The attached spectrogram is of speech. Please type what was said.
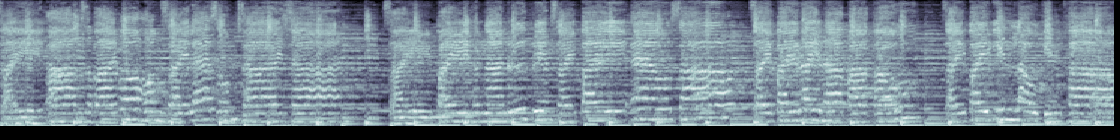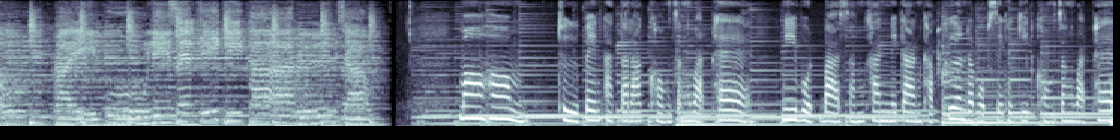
ใส่ตามสบายพ่อห้องใส่และสมชายชาญใส่ไปทำงานหรือเตรียมใส่ไปแอวสาว ใส่ไปไรนาป่าเขา ใส่ไปกินเหล้ากินข้าวไรผู้ดีเศรษฐีกี่ข้าหรือเจ้ามอห้อม ถือเป็นอัตลักษณ์ของจังหวัดแพร่ มีบทบาทสำคัญในการขับเคลื่อนระบบเศรษฐกิจของจังหวัดแพร่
